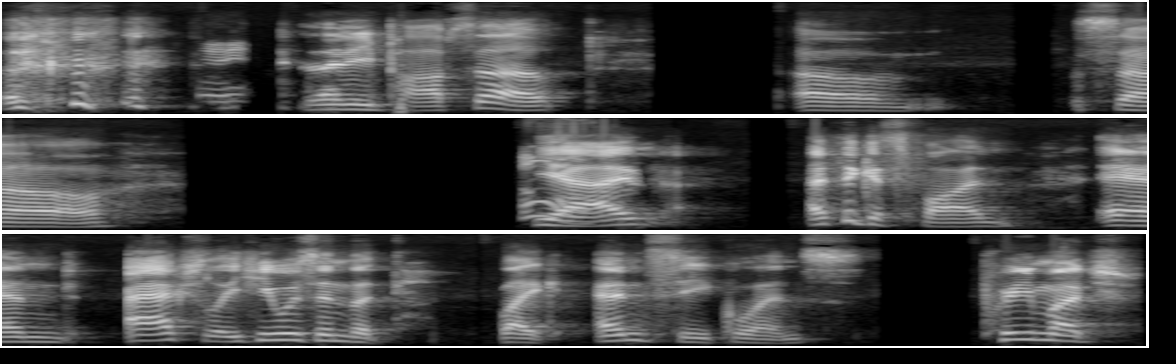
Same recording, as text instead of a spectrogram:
and then he pops up. Um, so yeah, I I think it's fun. And actually, he was in the like end sequence, pretty much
